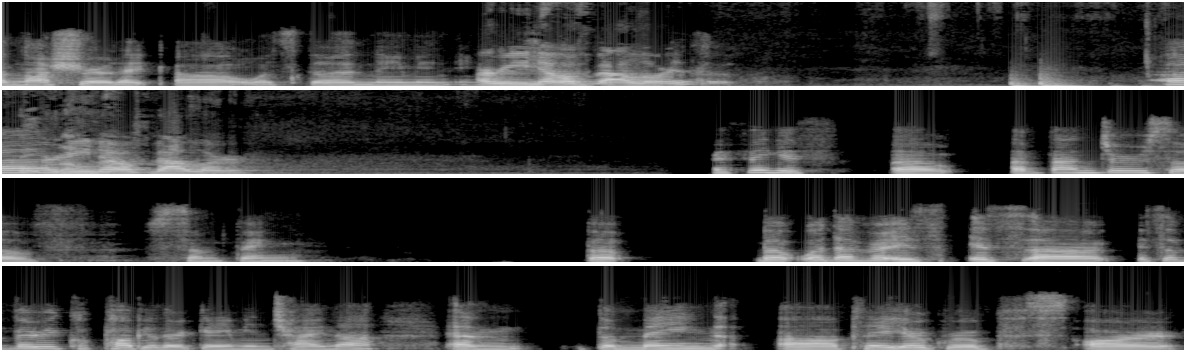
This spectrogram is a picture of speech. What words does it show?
am not sure like uh, what's the name in English. Arena of Valor. Uh, Arena of Valor. I think it's uh, Avengers of something. But but whatever is it's uh it's a very popular game in China and the main uh player groups are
